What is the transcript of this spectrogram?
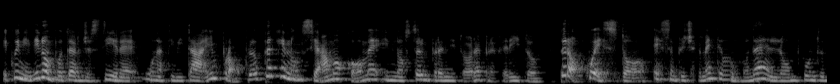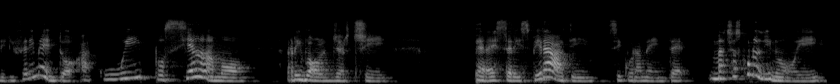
e quindi di non poter gestire un'attività in proprio perché non siamo come il nostro imprenditore preferito. Però questo è semplicemente un modello, un punto di riferimento a cui possiamo rivolgerci per essere ispirati sicuramente, ma ciascuno di noi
